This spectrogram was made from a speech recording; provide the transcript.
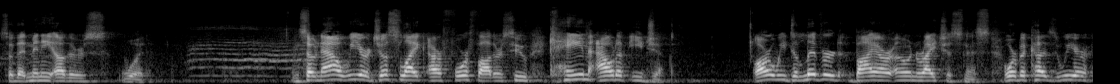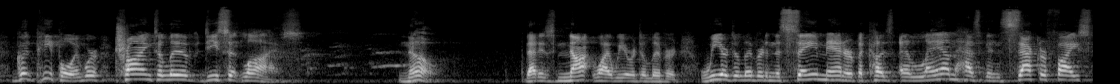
so that many others would. And so now we are just like our forefathers who came out of Egypt. Are we delivered by our own righteousness or because we are good people and we're trying to live decent lives? No. That is not why we are delivered. We are delivered in the same manner because a lamb has been sacrificed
